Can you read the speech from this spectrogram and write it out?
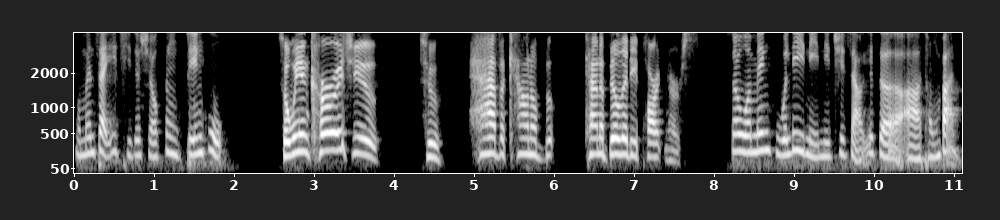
我们在一起的时候更坚固。 So we encourage you to have accountab- accountability partners. 所以我们鼓励你，你去找一个啊、同伴，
